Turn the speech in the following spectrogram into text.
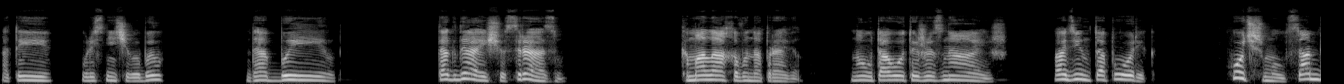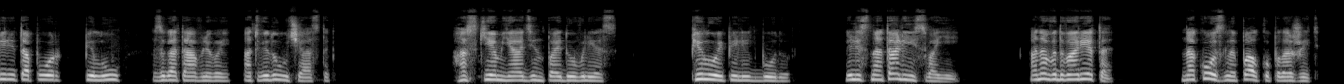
А ты у лесничего был? — Да был. Тогда еще сразу. К Малахову направил. Но у того ты же знаешь. Один топорик. Хочешь, мол, сам бери топор, пилу, заготавливай, отведу участок. А с кем я один пойду в лес? Пилой пилить буду. Или с Натальей своей. Она во дворе-то на козлы палку положить,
